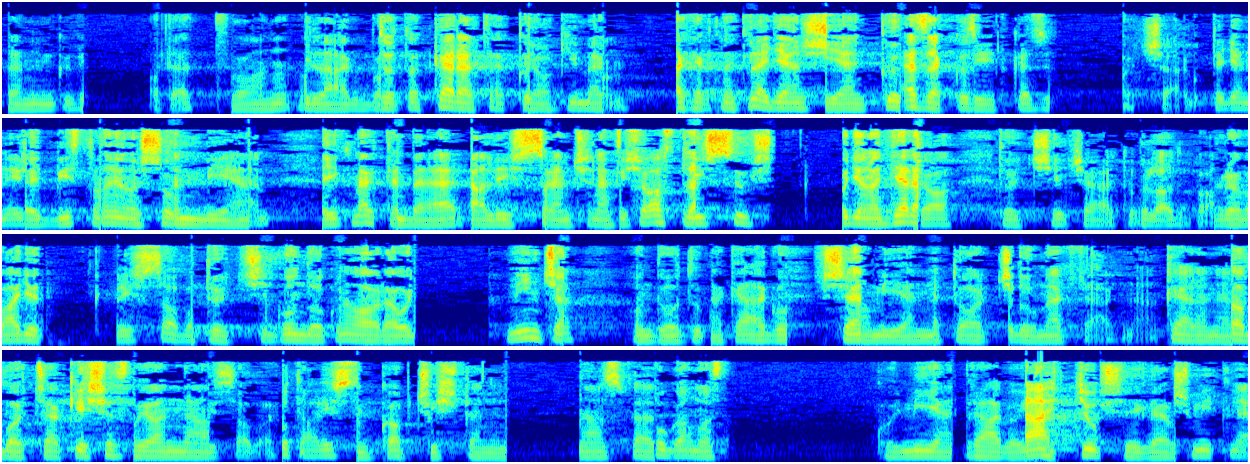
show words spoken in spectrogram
lennünk a tett van a világban. Között a keretek, aki meg ezeknek legyen ilyen kö, ezek az étkező szabadságot tegyen, és egy biztos nagyon sok milyen, egyik megtembe reális szerencsének, és azt lesz szükség, hogyan a gyerek a töccség csátolatban, vagy és szabad töccség gondolkodna arra, hogy nincsen, gondoltuk meg elgond, semmilyen ne tartsadó megfelelnál. Kellene szabadság, és ez olyanná szabad. Totális nem kapcs Istenünk. Nász felfogalmaz, hogy milyen drága látjuk sége, és mit ne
